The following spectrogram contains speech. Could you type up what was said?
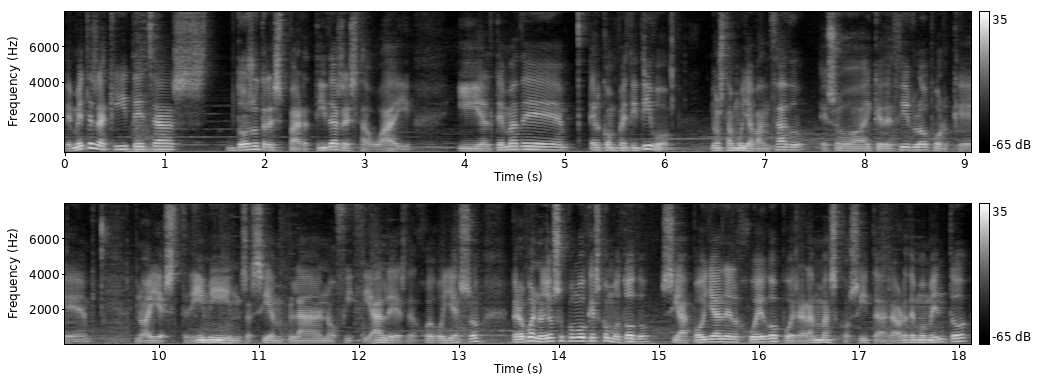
te metes aquí y te echas dos o tres partidas, está guay. Y el tema de el competitivo no está muy avanzado, eso hay que decirlo porque no hay streamings así en plan oficiales del juego y eso. Pero bueno, yo supongo que es como todo, si apoyan el juego pues harán más cositas. Ahora de momento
